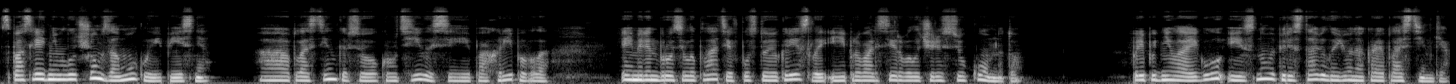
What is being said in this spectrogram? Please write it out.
С последним лучом замолкла и песня, а пластинка все крутилась и похрипывала. Эмилин бросила платье в пустое кресло и провальсировала через всю комнату. Приподняла иглу и снова переставила ее на край пластинки.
